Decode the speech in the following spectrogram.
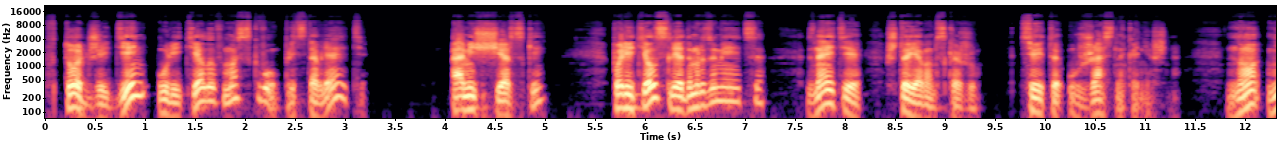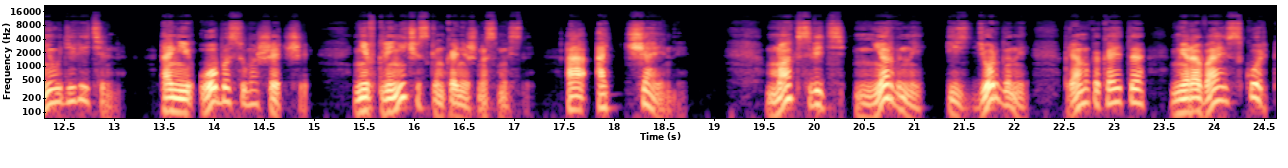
в тот же день улетела в Москву, представляете? А Мещерский полетел следом, разумеется. Знаете, что я вам скажу? Все это ужасно, конечно, но неудивительно. Они оба сумасшедшие. Не в клиническом, конечно, смысле, а отчаянные. Макс ведь нервный, издерганный, прямо какая-то мировая скорбь.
